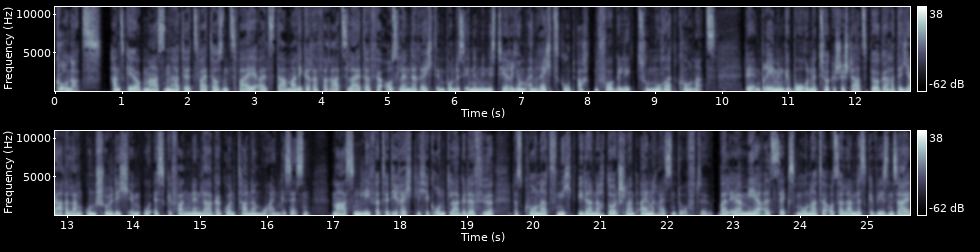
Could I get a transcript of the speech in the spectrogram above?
Kurnatz. Hans-Georg Maaßen hatte 2002 als damaliger Referatsleiter für Ausländerrecht im Bundesinnenministerium ein Rechtsgutachten vorgelegt zu Murat Kurnatz. Der in Bremen geborene türkische Staatsbürger hatte jahrelang unschuldig im US-Gefangenenlager Guantanamo eingesessen. Maaßen lieferte die rechtliche Grundlage dafür, dass Kurnatz nicht wieder nach Deutschland einreisen durfte, weil er mehr als sechs Monate außer Landes gewesen sei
